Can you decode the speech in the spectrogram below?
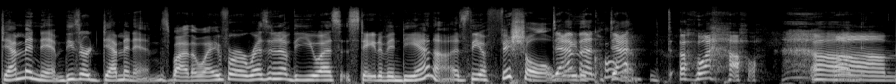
demonym. These are demonyms, by the way, for a resident of the U.S. state of Indiana. It's the official way to call de- them. oh, wow. Um, Um,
